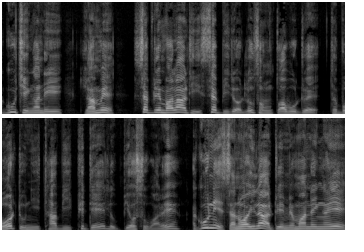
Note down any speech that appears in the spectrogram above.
အခုချိန်ကနေလာမယ့်စက်တင်ဘာလအထိဆက်ပြီးတော့လှုပ်ဆောင်သွားဖို့အတွက်သဘောတူညီထားပြီးဖြစ်တယ်လို့ပြောဆိုပါတယ်။အခုနှစ်ဇန်နဝါရီလအတွင်းမြန်မာနိုင်ငံရဲ့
